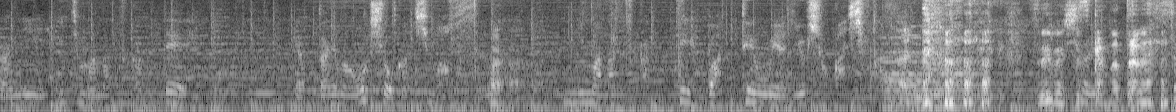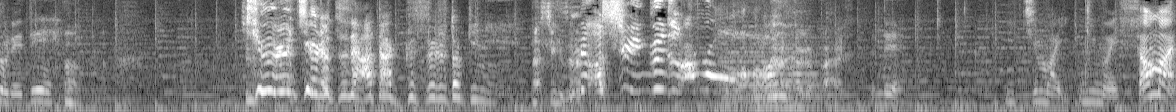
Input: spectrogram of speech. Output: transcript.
らに1マナ使ってやったりマンを召喚します、はいはい2マナ使ってバッテン親父を召喚します。はい。はいずいぶん静かになったね。それでうん。チュルチュルツでアタックするときに。ナッシングゼロ。ラッシングゼロ！かかった。はい。ーで1枚2枚3枚。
